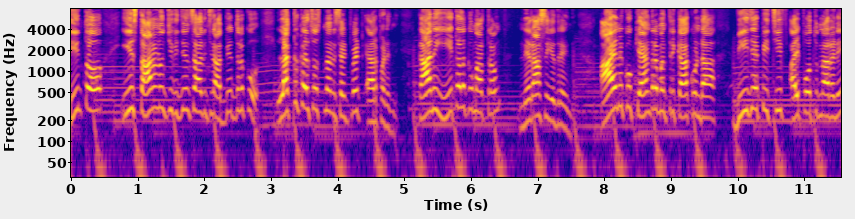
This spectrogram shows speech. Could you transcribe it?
దీంతో ఈ స్థానం నుంచి విజయం సాధించిన అభ్యర్థులకు లక్క కలిసి వస్తుందనే సెంటిమెంట్ ఏర్పడింది. కానీ ఈతలకు మాత్రం నిరాశ ఎదురైంది. ఆయనకు కేంద్ర మంత్రి కాకుండా బీజేపీ చీఫ్ అయిపోతున్నారని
